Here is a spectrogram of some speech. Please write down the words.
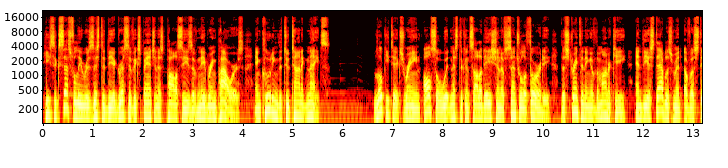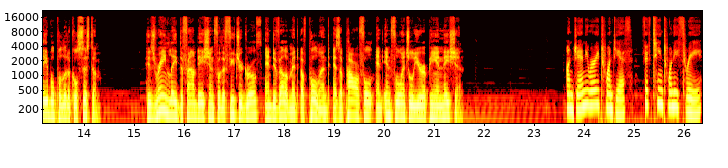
He successfully resisted the aggressive expansionist policies of neighboring powers, including the Teutonic Knights. Lokietek's reign also witnessed the consolidation of central authority, the strengthening of the monarchy, and the establishment of a stable political system. His reign laid the foundation for the future growth and development of Poland as a powerful and influential European nation. On January 20th, 1523,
